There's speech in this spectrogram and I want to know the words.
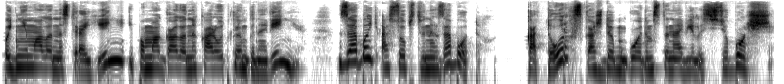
поднимала настроение и помогала на короткое мгновение забыть о собственных заботах, которых с каждым годом становилось все больше.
